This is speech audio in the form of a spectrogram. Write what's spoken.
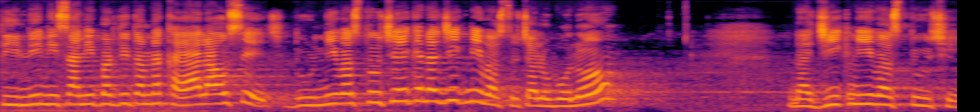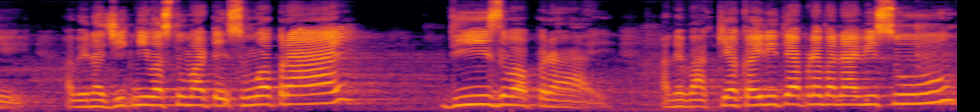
તીરની નિશાની પરથી તમને ખ્યાલ આવશે જ. દૂરની વસ્તુ છે કે નજીકની વસ્તુ? ચાલો બોલો. નજીકની વસ્તુ છે. હવે નજીકની વસ્તુ માટે શું વપરાય? ધીઝ વપરાય. અને વાક્ય કઈ રીતે આપણે બનાવીશું?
